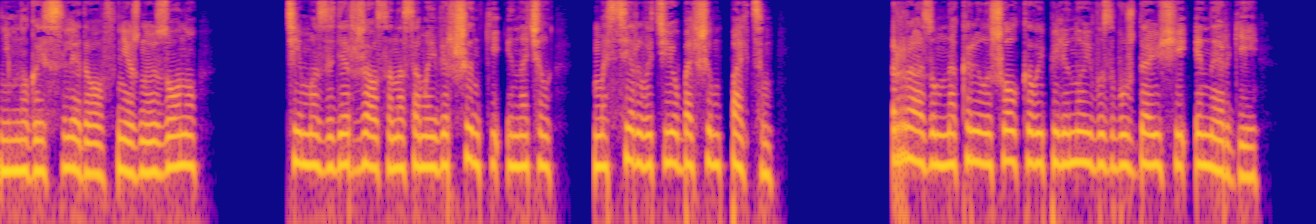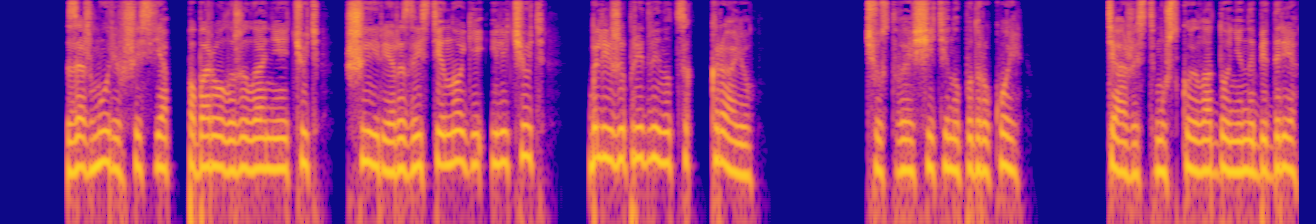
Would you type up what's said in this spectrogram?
Немного исследовав нежную зону, Тима задержался на самой вершинке и начал массировать ее большим пальцем. Разум накрыло шелковой пеленой возбуждающей энергии. Зажмурившись, я поборола желание чуть шире развести ноги или чуть ближе придвинуться к краю. Чувствуя щетину под рукой, тяжесть мужской ладони на бедре,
